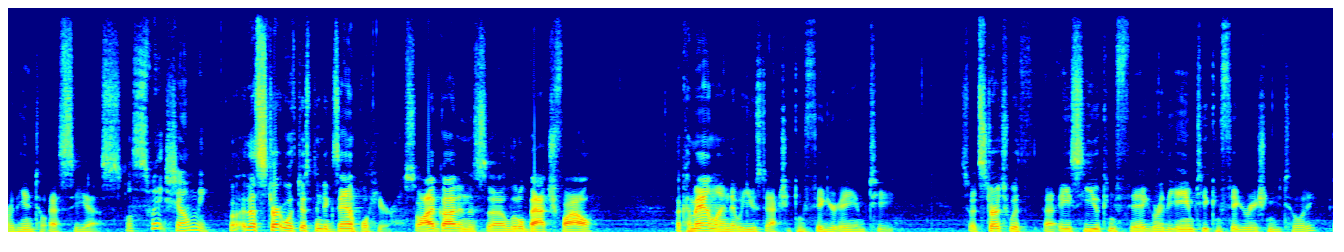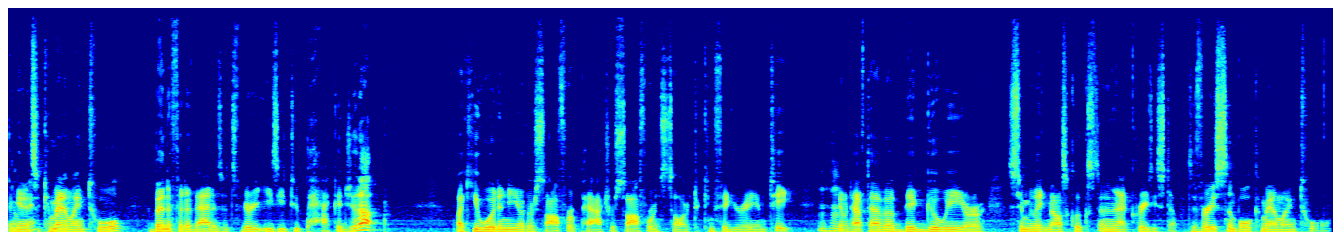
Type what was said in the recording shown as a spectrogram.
or the Intel SCS. Well, sweet, show me. Well, let's start with just an example here. So I've got in this uh, little batch file a command line that we use to actually configure AMT. So it starts with uh, ACU config or the AMT configuration utility. Again, okay. it's a command line tool. The benefit of that is it's very easy to package it up like you would any other software patch or software installer to configure AMT. Mm-hmm. You don't have to have a big GUI or simulate mouse clicks and that crazy stuff. It's a very simple command line tool.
